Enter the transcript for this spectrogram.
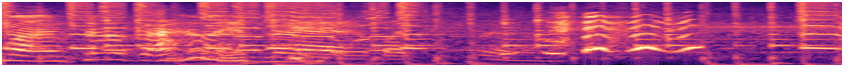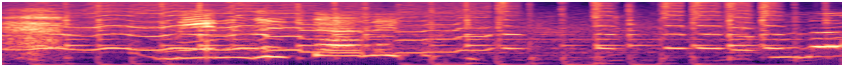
माणसं काय माहीत नाही मी इंग्लिश आले तुला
